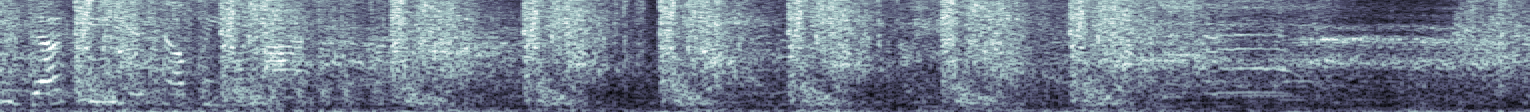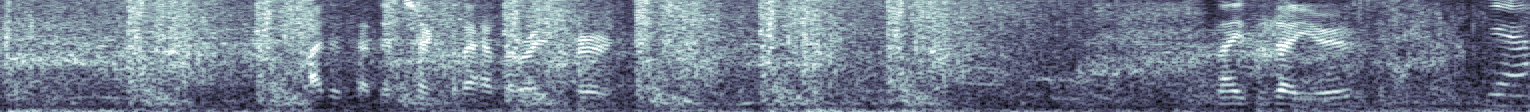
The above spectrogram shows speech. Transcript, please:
You ducking is helping a lot. Had to check that I have the right perks. Nice, is that yours? Yeah.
